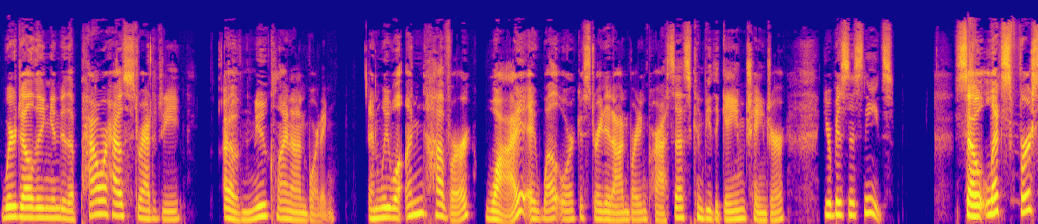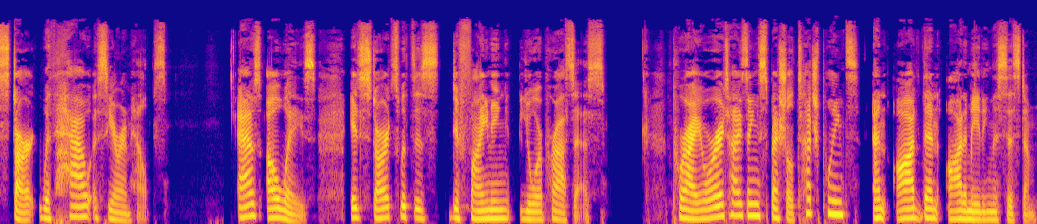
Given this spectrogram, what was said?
we're delving into the powerhouse strategy of new client onboarding. And we will uncover why a well orchestrated onboarding process can be the game changer your business needs. So let's first start with how a CRM helps. As always, it starts with this defining your process, prioritizing special touch points, and odd then automating the system.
